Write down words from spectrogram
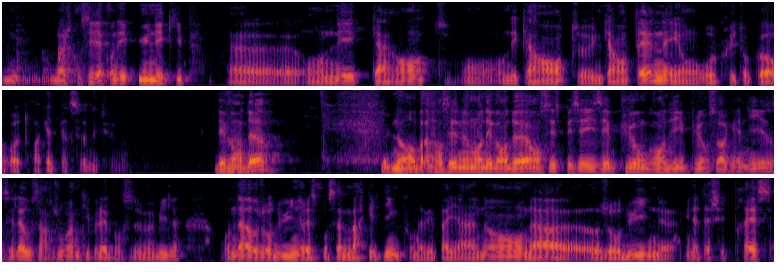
moi je considère qu'on est une équipe. on est 40, on est 40, une quarantaine et on recrute encore 3-4 personnes actuellement. Des vendeurs? Non, pas forcément des vendeurs. On s'est spécialisé. Plus on grandit, plus on s'organise. C'est là où ça rejoint un petit peu la course de mobile. On a aujourd'hui une responsable marketing qu'on n'avait pas il y a un an. On a euh, aujourd'hui une, attachée de presse,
